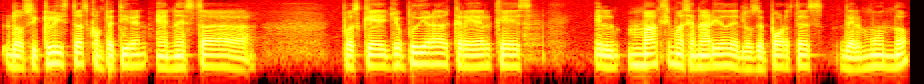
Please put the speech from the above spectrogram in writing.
los ciclistas competir en, en esta pues que yo pudiera creer que es el máximo escenario de los deportes del mundo,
